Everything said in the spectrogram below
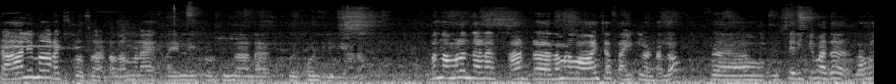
ഷാലിമാർ എക്സ്പ്രസ് ആട്ടോ നമ്മളെ റെയിൽവേ ക്രോസിംഗ് ആണ്ട് പോയിക്കൊണ്ടിരിക്കുകയാണ്. അപ്പൊ നമ്മളെന്താണ്? ആ നമ്മൾ വാങ്ങിച്ച സൈക്കിൾ ഉണ്ടല്ലോ ശരിക്കും അത് നമ്മൾ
